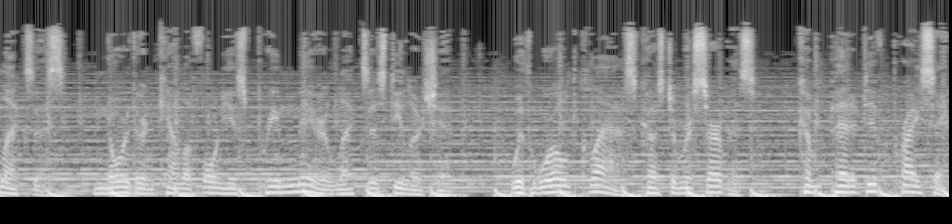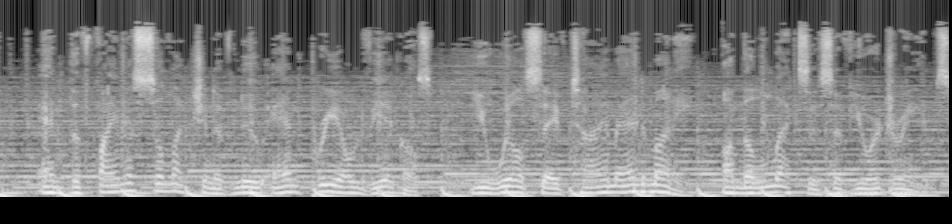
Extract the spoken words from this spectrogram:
Lexus, Northern California's premier Lexus dealership. With world class customer service, competitive pricing, and the finest selection of new and pre owned vehicles, you will save time and money on the Lexus of your dreams.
